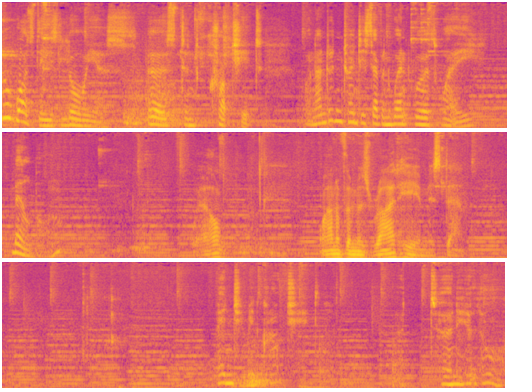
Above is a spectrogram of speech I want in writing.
Who was these lawyers? Hurst and Crotchet. 127 Wentworth Way, Melbourne. Well, one of them is right here, Miss Dunn. Benjamin Crotchet, attorney at law.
